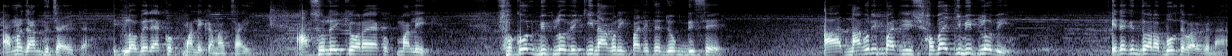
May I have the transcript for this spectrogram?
আমরা জানতে চাই এটা। বিপ্লবের একক মালিকানা চাই। আসলেই কি ওরা একক মালিক? সকল বিপ্লবী কি নাগরিক পার্টিতে যোগ দিছে? আর নাগরিক পার্টির সবাই কি বিপ্লবী? এটা কিন্তু ওরা বলতে পারবে না।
